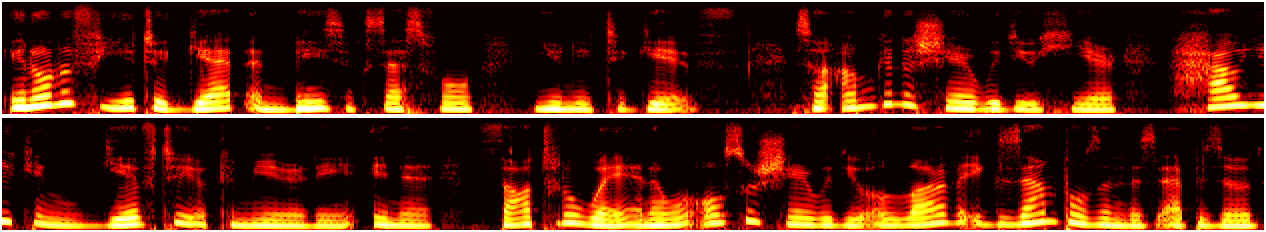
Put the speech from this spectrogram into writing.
In order for you to get and be successful, you need to give. So, I'm going to share with you here how you can give to your community in a thoughtful way. And I will also share with you a lot of examples in this episode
